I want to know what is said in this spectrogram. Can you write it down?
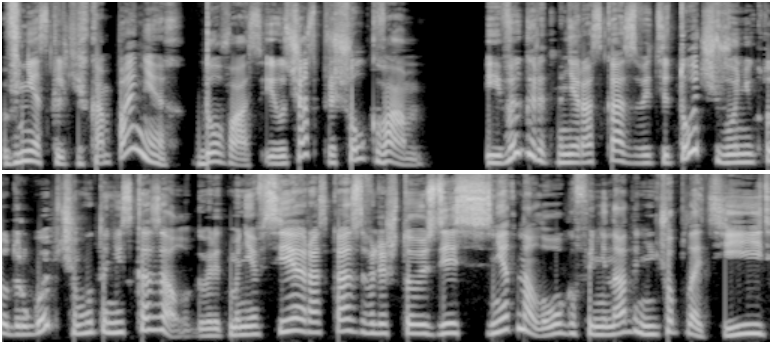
в нескольких компаниях до вас, и вот сейчас пришел к вам. И вы, говорит, мне рассказываете то, чего никто другой почему-то не сказал. Говорит, мне все рассказывали, что здесь нет налогов, и не надо ничего платить,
